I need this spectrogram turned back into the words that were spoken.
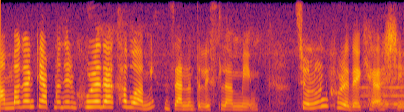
আম বাগানটি আপনাদের ঘুরে দেখাবো আমি জানাতুল ইসলাম মিম। চলুন ঘুরে দেখে আসি।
